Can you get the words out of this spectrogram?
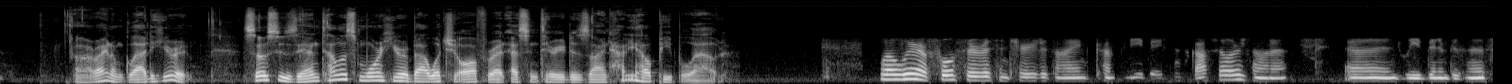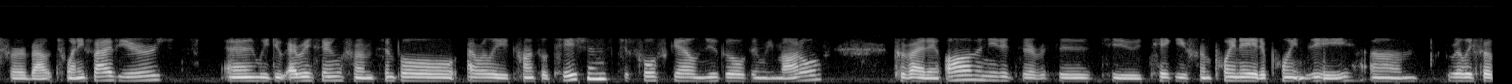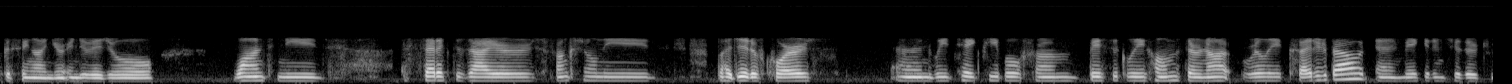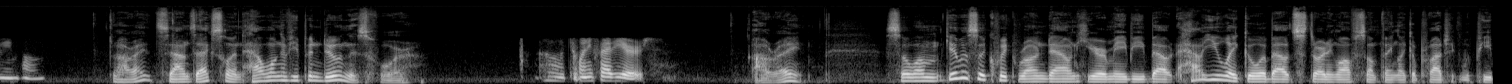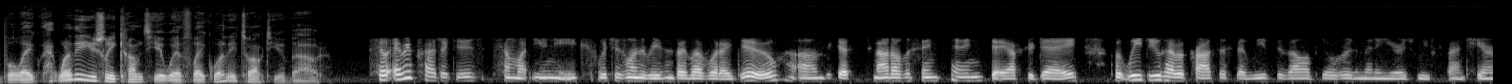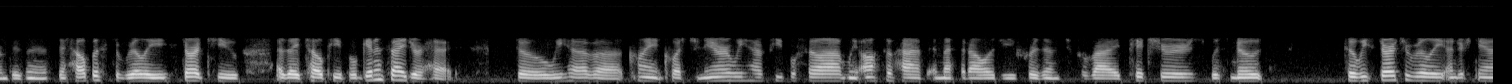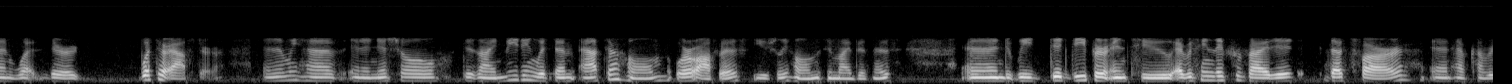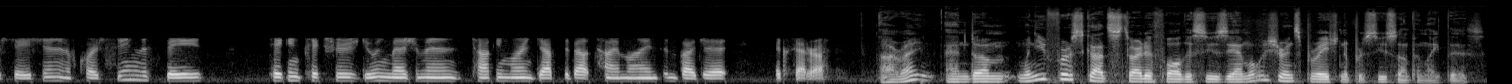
All right, I'm glad to hear it. So, Suzanne, tell us more here about what you offer at S Interior Design. How do you help people out? Well, we're a full service interior design company based in Scottsdale, Arizona, and we've been in business for about 25 years. And we do everything from simple hourly consultations to full scale new builds and remodels, providing all the needed services to take you from point A to point Z. Um, really focusing on your individual wants, needs, aesthetic desires, functional needs, budget, of course. And we take people from basically homes they're not really excited about and make it into their dream home. All right, sounds excellent. How long have you been doing this for? Oh, 25 years. All right. So, um, give us a quick rundown here, maybe about how you like go about starting off something like a project with people. Like, what do they usually come to you with? Like, what do they talk to you about? So every project is somewhat unique, which is one of the reasons I love what I do, um, because it's not all the same thing day after day. But we do have a process that we've developed over the many years we've spent here in business that help us to really start to, as I tell people, get inside your head so we have a client questionnaire we have people fill out. And we also have a methodology for them to provide pictures with notes. So we start to really understand what they're what they're after. And then we have an initial design meeting with them at their home or office, usually homes in my business. And we dig deeper into everything they've provided thus far and have conversation and of course seeing the space taking pictures, doing measurements, talking more in depth about timelines and budget, etc. All right. And um, when you first got started for all this, Suzanne, what was your inspiration to pursue something like this?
